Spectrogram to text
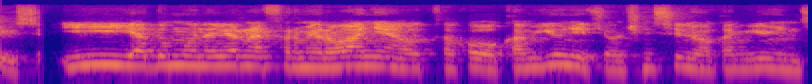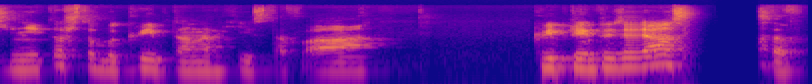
и я думаю, наверное, формирование вот такого комьюнити, очень сильного комьюнити, не то чтобы криптоанархистов, а криптоэнтузиастов,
